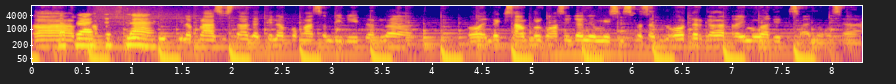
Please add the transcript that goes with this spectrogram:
ah, Na-process na. pinaprocess na agad, kinabukasan deliver na. O, an example ko kasi dyan yung misis ko, sabi ko, order ka nga, try mo nga dito sa ano ko sa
